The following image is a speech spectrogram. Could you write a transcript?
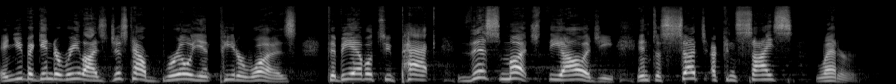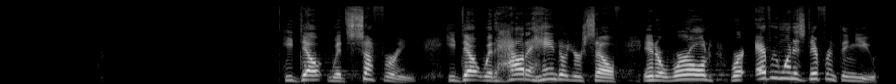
and you begin to realize just how brilliant Peter was to be able to pack this much theology into such a concise letter. He dealt with suffering. He dealt with how to handle yourself in a world where everyone is different than you.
